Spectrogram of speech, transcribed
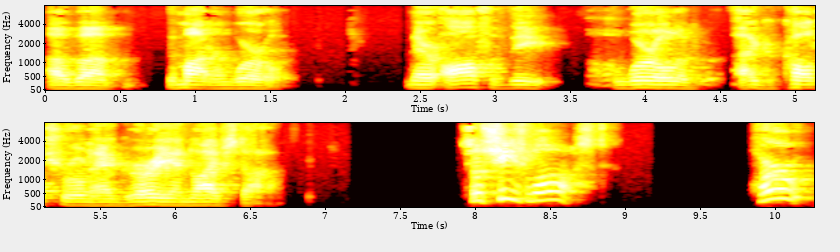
of uh, the modern world. They're off of the world of agricultural and agrarian lifestyle. So she's lost. Her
